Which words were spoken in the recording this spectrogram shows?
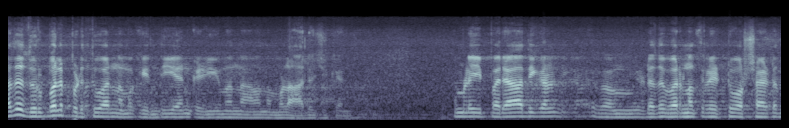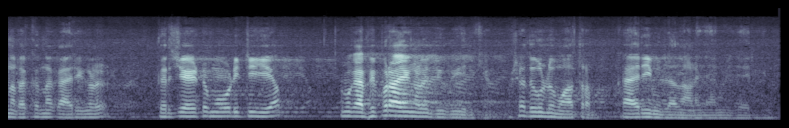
അത് ദുർബലപ്പെടുത്തുവാൻ നമുക്ക് എന്ത് ചെയ്യാൻ കഴിയുമെന്നാണ് നമ്മൾ ആലോചിക്കേണ്ടത്. നമ്മൾ ഈ പരാതികൾ ഇടതുഭരണത്തിൽ എട്ട് വർഷമായിട്ട് നടക്കുന്ന കാര്യങ്ങൾ തീർച്ചയായിട്ടും ഓഡിറ്റ് ചെയ്യാം. നമുക്ക് അഭിപ്രായങ്ങൾ രൂപീകരിക്കാം. പക്ഷെ അതുകൊണ്ട് മാത്രം കാര്യമില്ല എന്നാണ് ഞാൻ വിചാരിക്കുന്നത്.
